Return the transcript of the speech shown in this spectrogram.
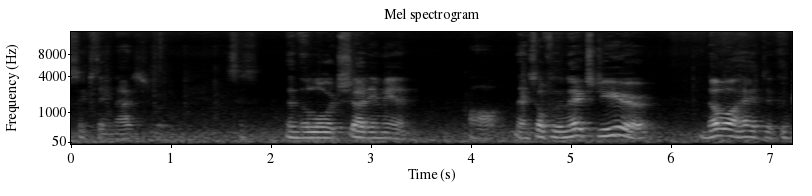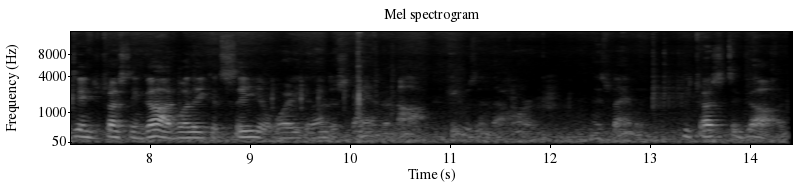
sixteen, that's, then the Lord shut him in. Uh, and so for the next year, Noah had to continue trusting God, whether he could see or whether he could understand or not. He was in the ark, and his family, he trusted God.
